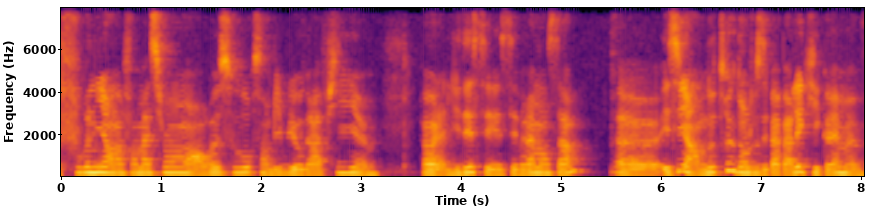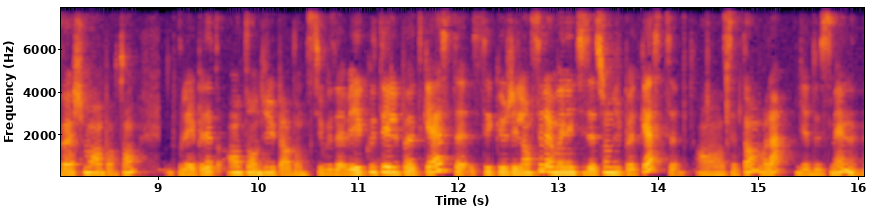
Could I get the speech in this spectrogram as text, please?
fournis en informations, en ressources, en bibliographie. Enfin voilà, l'idée c'est vraiment ça. Euh, et si, y a un autre truc dont je vous ai pas parlé qui est quand même vachement important. Vous l'avez peut-être entendu, pardon, si vous avez écouté le podcast, c'est que j'ai lancé la monétisation du podcast en septembre, là, il y a deux semaines.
